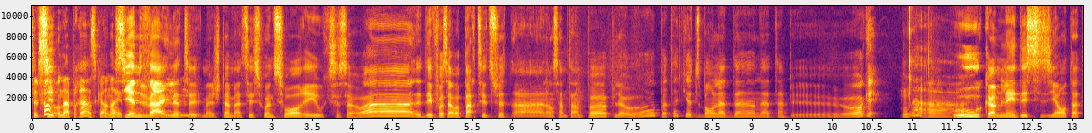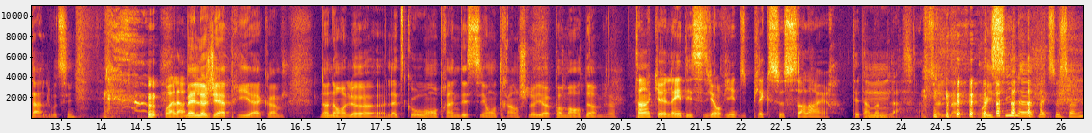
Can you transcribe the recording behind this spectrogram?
C'est le fun, Si- on apprend à se connaître. S'il y a une vague, là, tu sais, mais justement, c'est soit une soirée ou que c'est ça. Ouais, des fois, ça va partir tout de suite. Ah non, ça me tente pas. Puis là, oh, peut-être qu'il y a du bon là-dedans. On attend. Puis, euh, OK. Ah, Ou comme l'indécision totale aussi. voilà. Mais là, j'ai appris à comme. Non, non, là, let's go. On prend une décision, on tranche. Là, il n'y a pas mort d'homme. Là. Tant que l'indécision vient du plexus solaire, t'es à bonne Mm. place. Absolument. pas ici, le plexus solaire?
